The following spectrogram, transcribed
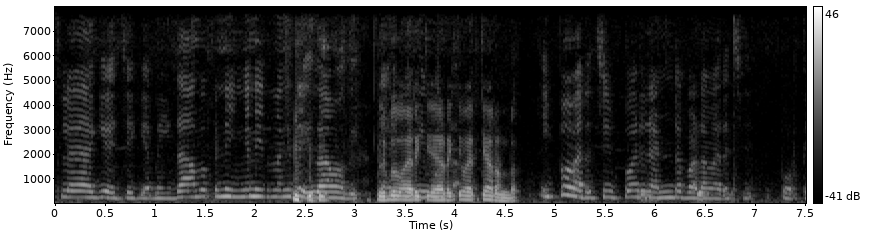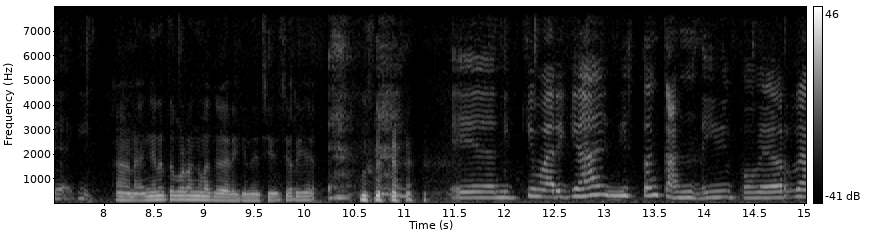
സ്ലോ ആക്കി വെച്ചേക്കായിരുന്നു. ഇതാകുമ്പോ പിന്നെ ഇങ്ങനെ ഇരുന്നങ്ങ് ചെയ്താ മതി. ഇടയ്ക്ക് വരയ്ക്കാറുണ്ടോ? ഇപ്പൊ വരച്ചു ഇപ്പൊ ഒരു രണ്ട് പടം വരച്ച് പൂർത്തിയാക്കി. ആണ്. എങ്ങനത്തെ പടങ്ങളൊക്കെ വരയ്ക്കുന്നത് ചെറിയ ചെറിയ എനിക്ക് വരയ്ക്കാൻ ഇഷ്ടം കണ്ട് ഈ ഇപ്പൊ വേറെ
